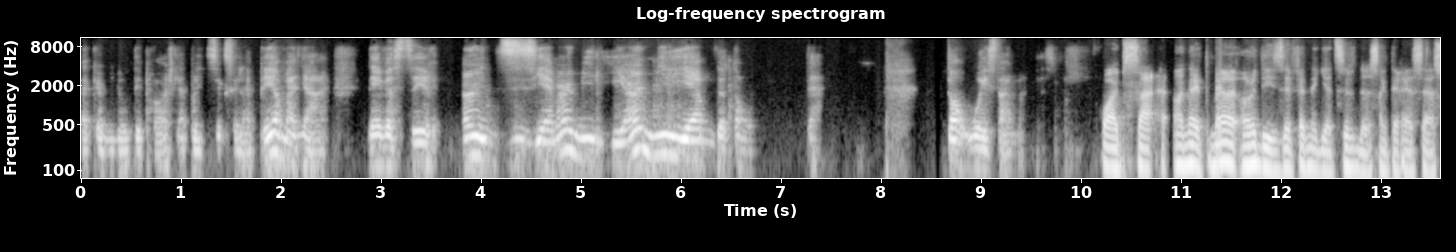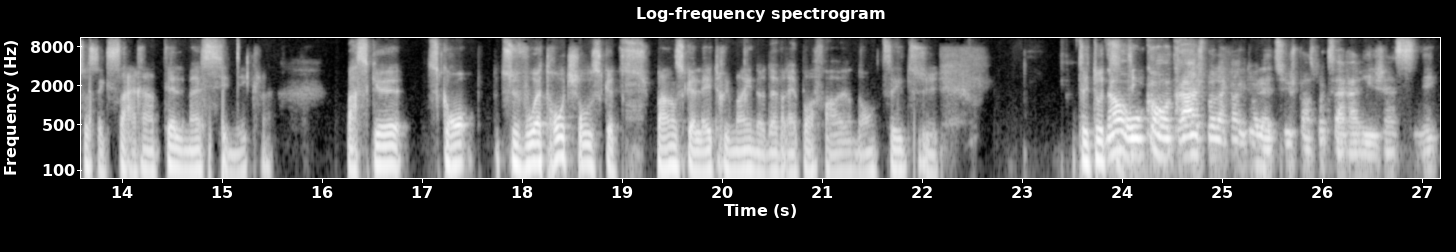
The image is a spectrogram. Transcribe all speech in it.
ta communauté proche. La politique, c'est la pire manière d'investir un dixième, un millier, un millième de ton temps. Don't waste time. Oui, puis ça, honnêtement, un des effets négatifs de s'intéresser à ça, c'est que ça rend tellement cynique. Parce que tu, vois trop de choses que tu penses que l'être humain ne devrait pas faire. Donc, tu sais, tu. Non, au contraire, je ne suis pas d'accord avec toi là-dessus. Je ne pense pas que ça rend les gens cyniques.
